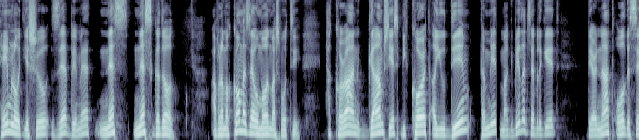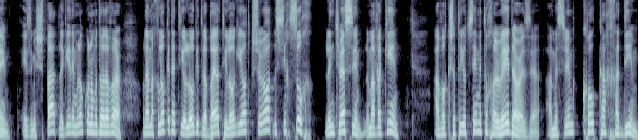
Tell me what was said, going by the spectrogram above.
הם לא התיישבו, זה באמת נס, נס גדול. אבל המקום הזה הוא מאוד משמעותי. הקוראן, גם שיש ביקורת על יהודים, תמיד מגביל את זה בלהגיד, they are not all the same. איזה משפט, להגיד, הם לא כולם אותו דבר. אולי המחלוקת התיאולוגית והבעיות התיאולוגיות קשורות לסכסוך, לאינטרסים, למאבקים. אבל כשאתה יוצא מתוך הרדאר הזה, המסרים כל כך חדים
